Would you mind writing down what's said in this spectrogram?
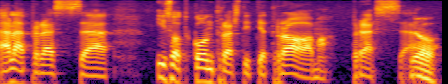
älä prässää, isot kontrastit ja draama prässää. Joo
